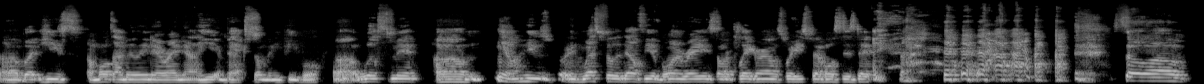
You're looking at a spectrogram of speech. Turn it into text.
uh, but he's a multimillionaire right now. He impacts so many people. Uh, Will Smith, um, you know, he was in West Philadelphia, born and raised on the playgrounds where he spent most of his day. so, um,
